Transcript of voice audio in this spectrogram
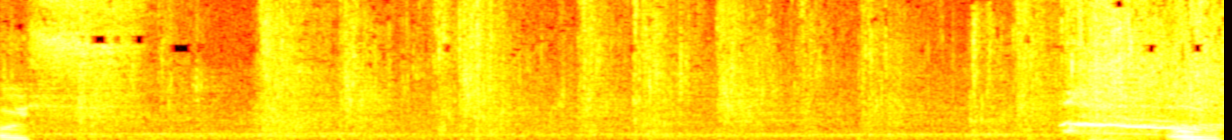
Uish. Uh.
